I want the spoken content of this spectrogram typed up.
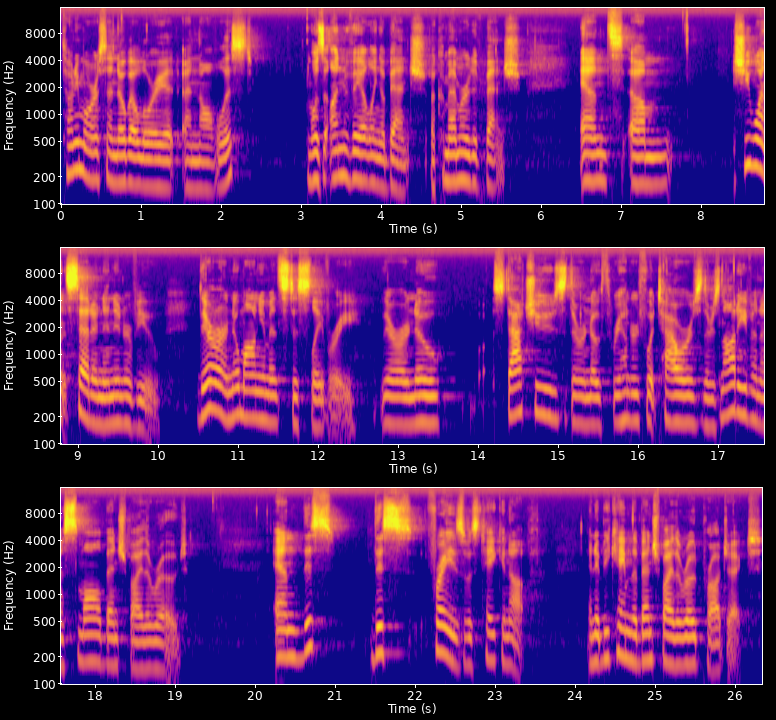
Toni Morrison, Nobel laureate and novelist, was unveiling a bench, a commemorative bench. And um, she once said in an interview, there are no monuments to slavery. There are no statues, there are no 300 foot towers, there's not even a small bench by the road. And this this phrase was taken up and it became the Bench by the Road project,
